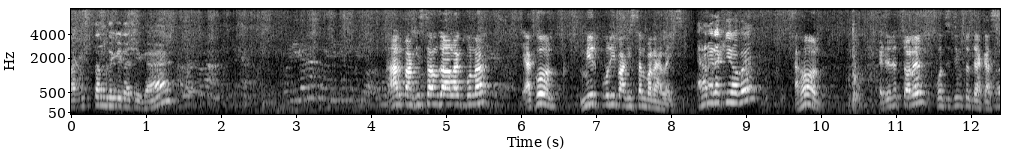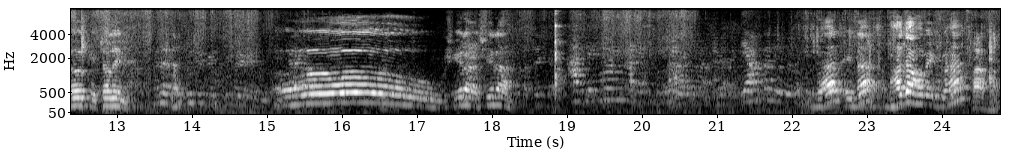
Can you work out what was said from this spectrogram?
পাকিস্তান থেকে এটা শেখা হ্যাঁ? আর পাকিস্তান যাওয়া লাগবো না। এখন মিরপুরি পাকিস্তান বানা হেলাইছি এখন এটা কি হবে? এখন এটা চলেন প্রতিদিন তো দেখাচ্ছি। ওকে চলেন। ও সেরা সেরা। এবার এটা ভাজা হবে একটু হ্যাঁ? হ্যাঁ হ্যাঁ।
